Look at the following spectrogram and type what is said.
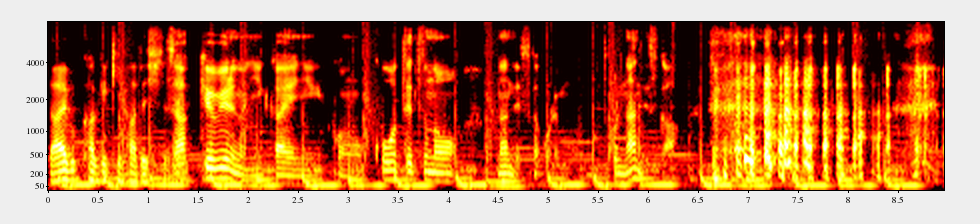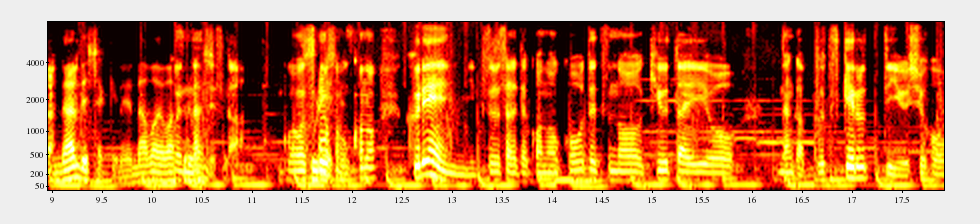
だいぶ過激派でした雑ね。居ビルの2階に、この鋼鉄の、何ですか、これも。これ何ですか？何でしたっけね？名前忘これれました。何ですか？このそもクレーンですね。そもこのクレーンに吊るされたこの鋼鉄の球体をなんかぶつけるっていう手法、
